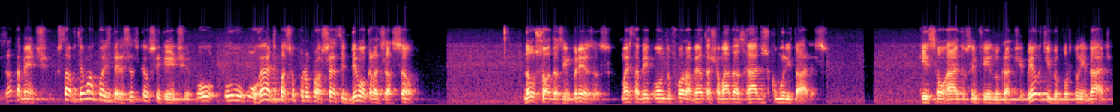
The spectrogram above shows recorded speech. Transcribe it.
exatamente. Gustavo, tem uma coisa interessante que é o seguinte: o, o, o rádio passou por um processo de democratização não só das empresas, mas também quando foram abertas as chamadas rádios comunitárias, que são rádios sem fins lucrativos. Eu tive oportunidade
